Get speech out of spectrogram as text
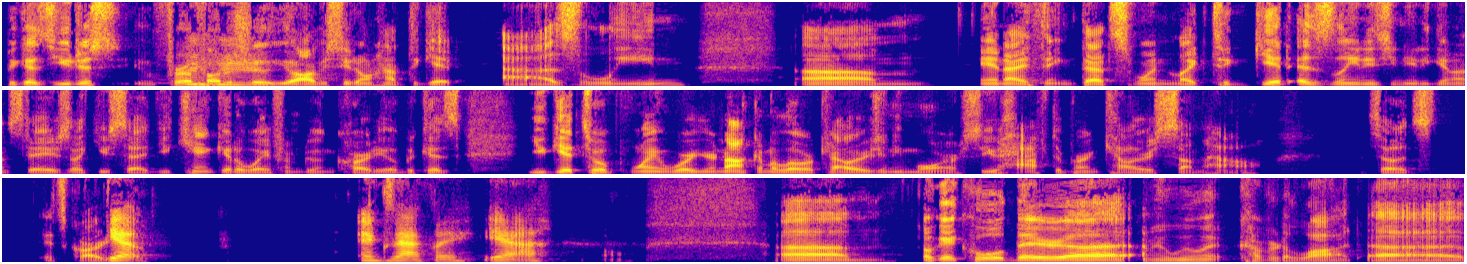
because you just, for a photo Mhm. shoot, you obviously don't have to get as lean. Um, and I think that's when, like, to get as lean as you need to get on stage, like you said, you can't get away from doing cardio because you get to a point where you're not going to lower calories anymore. So you have to burn calories somehow. So it's it's cardio. Yep. Exactly. Yeah. Um, okay, cool. There. Uh, I mean, we went covered a lot. Uh,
